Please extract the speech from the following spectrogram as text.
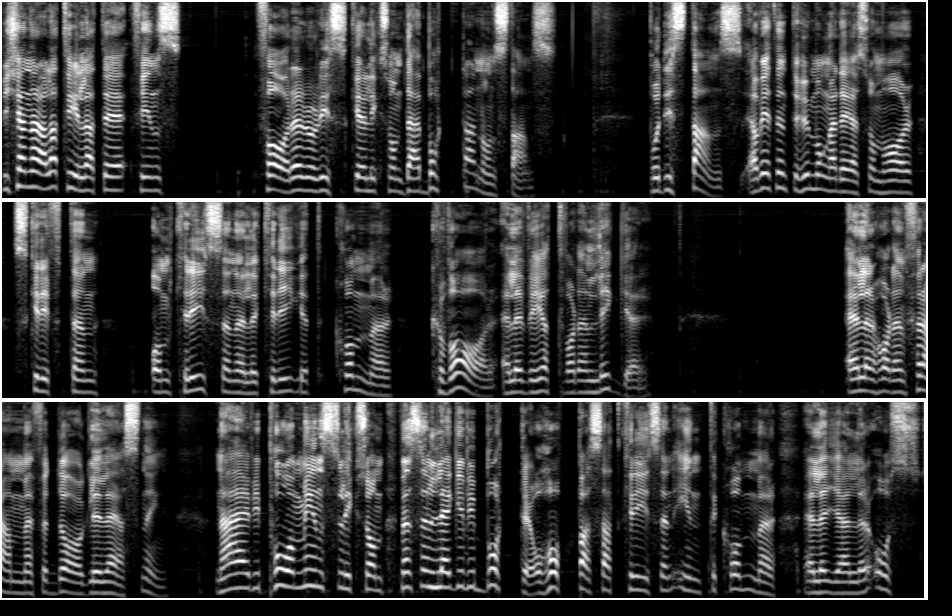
Vi känner alla till att det finns faror och risker liksom där borta någonstans. På distans. Jag vet inte hur många det är som har skriften om krisen eller kriget kommer kvar eller vet var den ligger. Eller har den framme för daglig läsning. Nej, vi påminns liksom, men sen lägger vi bort det och hoppas att krisen inte kommer eller gäller oss.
